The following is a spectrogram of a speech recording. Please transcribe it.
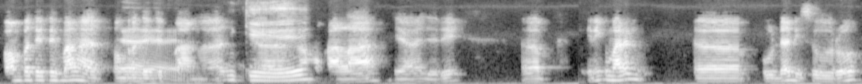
kompetitif banget kompetitif Eh, banget Oke. Ya, nggak mau kalah ya jadi eh, ini kemarin eh, udah disuruh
